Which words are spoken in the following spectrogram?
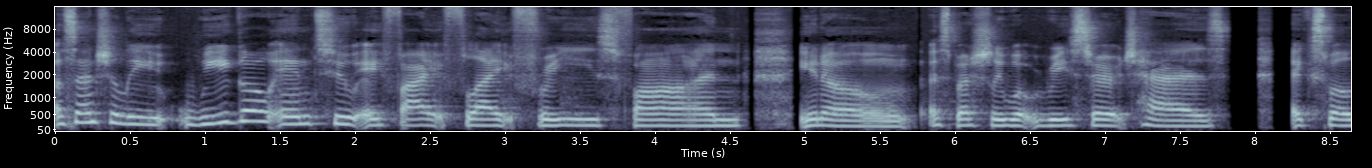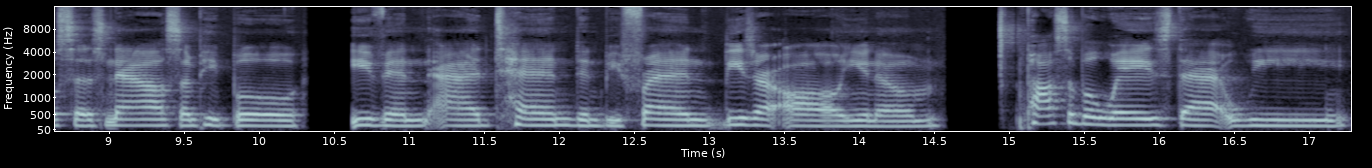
essentially we go into a fight, flight, freeze, fawn, you know, especially what research has exposed us now. Some people even add tend and befriend. These are all, you know, possible ways that we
